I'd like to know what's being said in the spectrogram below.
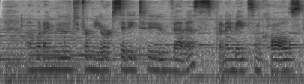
Uh, when I moved from New York City to Venice, and I made some calls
